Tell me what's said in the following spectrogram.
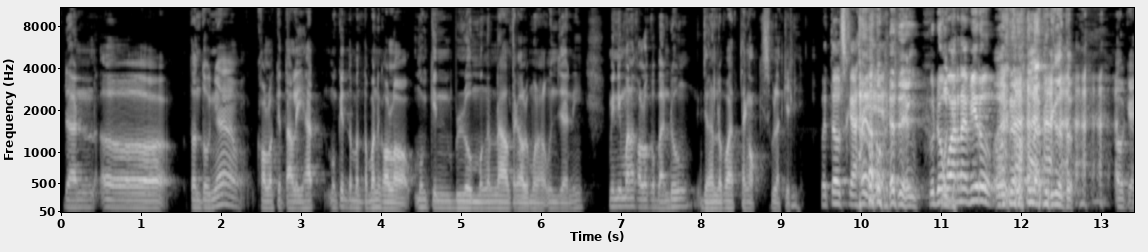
Dan eh, tentunya kalau kita lihat, mungkin teman-teman kalau mungkin belum mengenal terlalu mengenal Unjani, minimal kalau ke Bandung jangan lupa tengok sebelah kiri. Betul sekali. Gedung Oke. warna biru. Warna biru tuh. Oke.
